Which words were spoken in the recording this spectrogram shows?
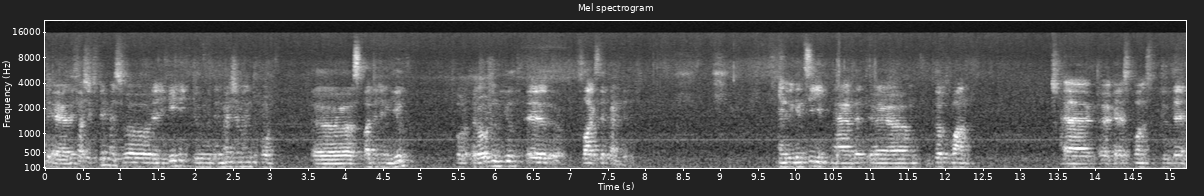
the first experiments were dedicated to the measurement of uh, sputtering yield or erosion yield uh, flux dependent. And we can see uh, that um, dot one uh, uh, corresponds to the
